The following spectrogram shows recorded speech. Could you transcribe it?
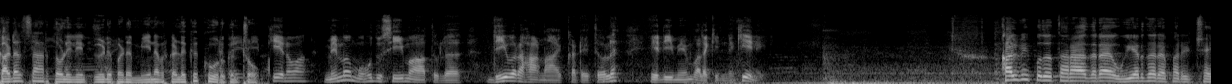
கடல்சார் தொழிலில் ஈடுபடும் மீனவர்களுக்கு கூறுகின்றோம் කියනවා මෙම මුහුදු සීමා තුළ දීවරහා නායක කටයුතුවල යෙදීමෙන් වලකින්න කියන கல்வி பொது தராதர உயர்தர பரீட்சை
